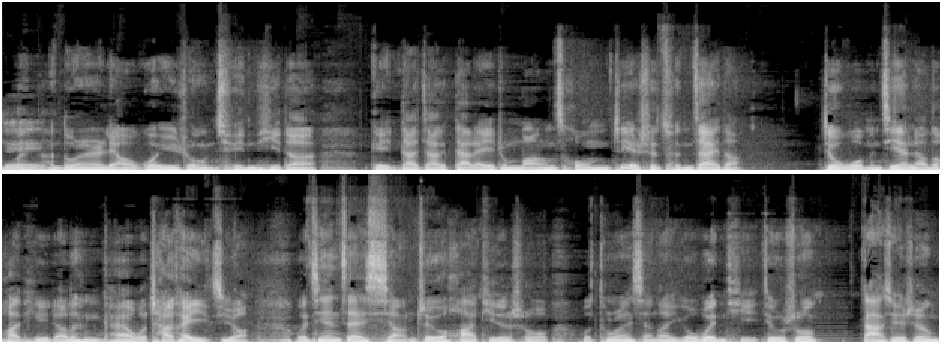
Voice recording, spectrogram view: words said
我们很多人聊过一种群体的，给大家带来一种盲从，这也是存在的。就我们今天聊的话题聊得很开。我插开一句啊，我今天在想这个话题的时候，我突然想到一个问题，就是说大学生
